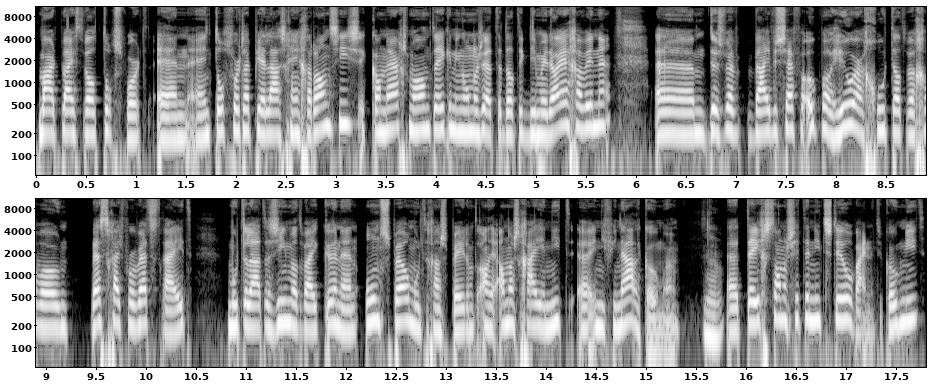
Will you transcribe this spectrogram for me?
Maar het blijft wel topsport. En in topsport heb je helaas geen garanties. Ik kan nergens mijn handtekening onderzetten dat ik die medaille ga winnen. Ehm, dus we, wij beseffen ook wel heel erg goed dat we gewoon wedstrijd voor wedstrijd moeten laten zien wat wij kunnen. En ons spel moeten gaan spelen. Want anders ga je niet in die finale komen. Ja. tegenstanders zitten niet stil, wij natuurlijk ook niet.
